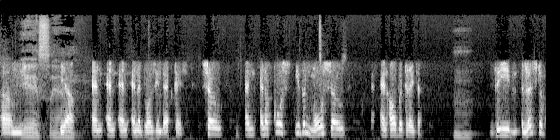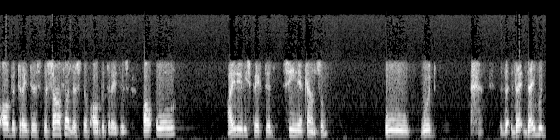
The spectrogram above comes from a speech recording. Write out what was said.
Um, yes. Yeah. yeah. And, and, and, and it was in that case. So, and, and of course, even more so, an arbitrator. Mm. The list of arbitrators, the SAFA list of arbitrators, are all highly respected senior counsel who would they, they would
